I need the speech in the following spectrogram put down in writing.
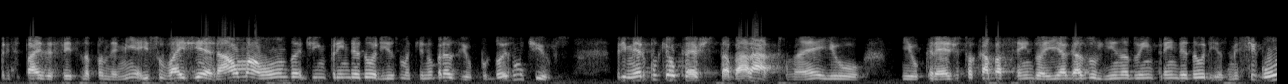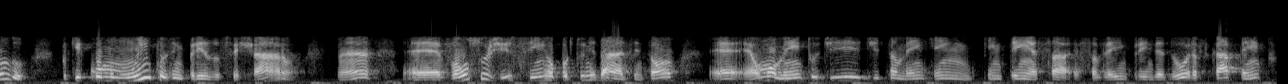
principais efeitos da pandemia, isso vai gerar uma onda de empreendedorismo aqui no Brasil, por dois motivos. Primeiro porque o crédito está barato, né? E o, e o crédito acaba sendo aí a gasolina do empreendedorismo. E segundo, porque como muitas empresas fecharam, né, é, vão surgir sim oportunidades. Então é, é o momento de, de também quem, quem tem essa, essa veia empreendedora ficar atento,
